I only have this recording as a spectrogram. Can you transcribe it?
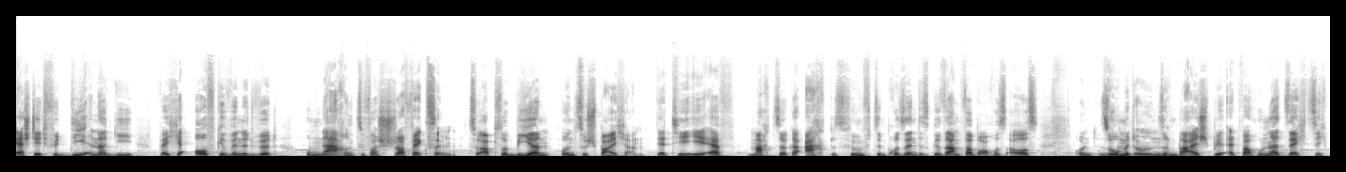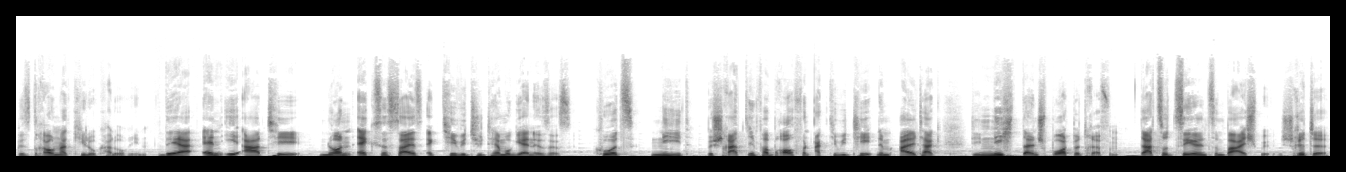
Er steht für die Energie, welche aufgewendet wird, um Nahrung zu verstoffwechseln, zu absorbieren und zu speichern. Der TEF macht ca. 8 bis 15 Prozent des Gesamtverbrauches aus und somit in unserem Beispiel etwa 160 bis 300 Kilokalorien. Der NEAT, Non-Exercise Activity Thermogenesis, kurz NEAT, beschreibt den Verbrauch von Aktivitäten im Alltag, die nicht deinen Sport betreffen. Dazu zählen zum Beispiel Schritte,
